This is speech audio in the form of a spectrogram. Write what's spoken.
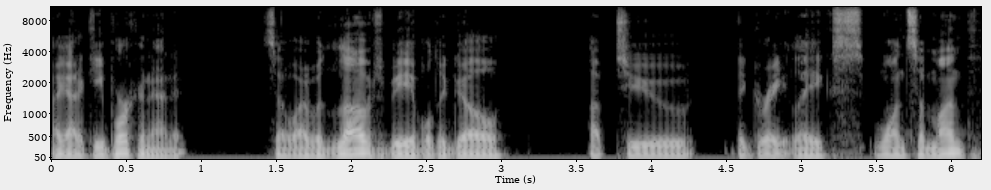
I got to keep working at it. So I would love to be able to go up to the Great Lakes once a month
